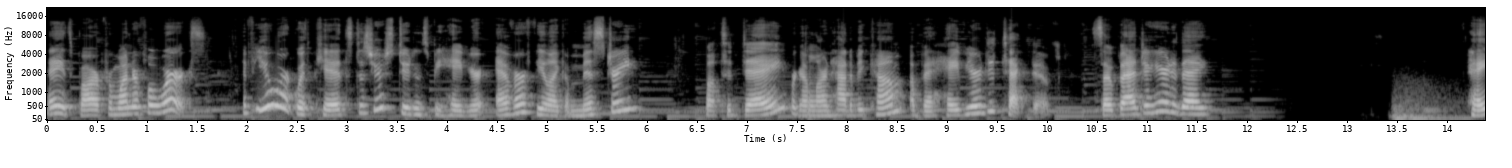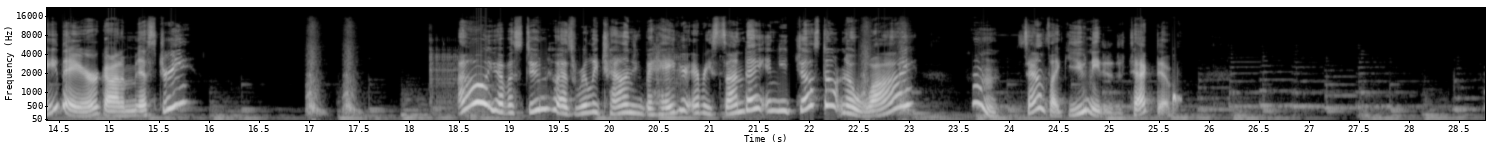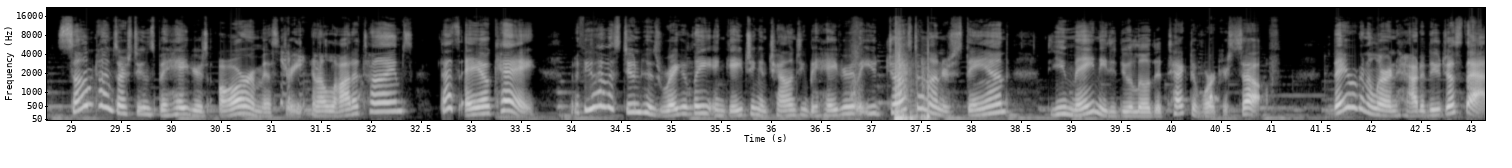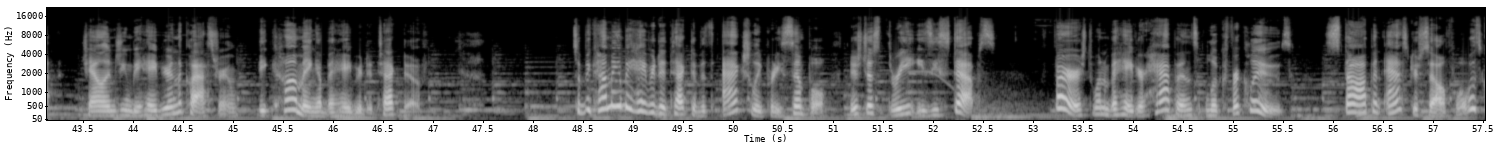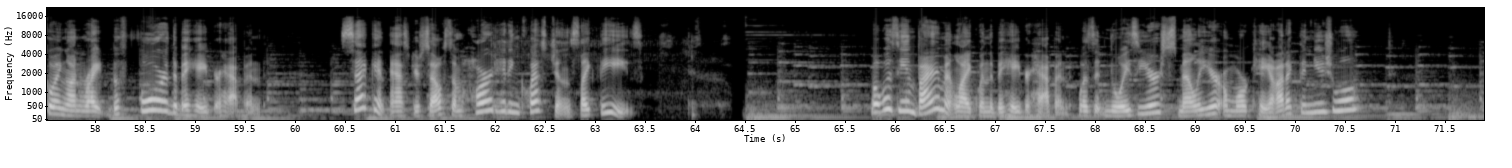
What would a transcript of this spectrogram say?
Hey, it's Barb from Wonderful Works. If you work with kids, does your students' behavior ever feel like a mystery? Well, today we're going to learn how to become a behavior detective. So glad you're here today. Hey there, got a mystery? Oh, you have a student who has really challenging behavior every Sunday and you just don't know why? Hmm, sounds like you need a detective. Sometimes our students' behaviors are a mystery, and a lot of times that's a-okay. But if you have a student who's regularly engaging in challenging behavior that you just don't understand, then you may need to do a little detective work yourself. Today we're going to learn how to do just that, challenging behavior in the classroom, becoming a behavior detective. So becoming a behavior detective is actually pretty simple. There's just three easy steps. First, when a behavior happens, look for clues. Stop and ask yourself what was going on right before the behavior happened. Second, ask yourself some hard-hitting questions like these. What was the environment like when the behavior happened? Was it noisier, smellier, or more chaotic than usual?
